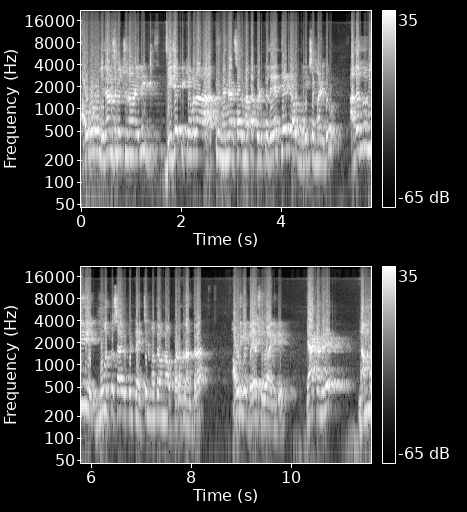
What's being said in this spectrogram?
ಅವರು ವಿಧಾನಸಭೆ ಚುನಾವಣೆಯಲ್ಲಿ ಬಿಜೆಪಿ ಕೇವಲ ಹತ್ತರಿಂದ ಹನ್ನೆರಡು ಸಾವಿರ ಮತ ಪಡಿತದೆ ಅಂತೇಳಿ ಅವ್ರು ನಿರೀಕ್ಷೆ ಮಾಡಿದ್ರು. ಅದನ್ನು ಮೀರಿ ಮೂವತ್ತು ಸಾವಿರಕ್ಕಿಂತ ಹೆಚ್ಚಿನ ಮತವನ್ನು ನಾವು ಪಡೆದ ನಂತರ ಅವರಿಗೆ ಭಯ ಶುರುವಾಗಿದೆ. ಯಾಕಂದ್ರೆ ನಮ್ಮ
